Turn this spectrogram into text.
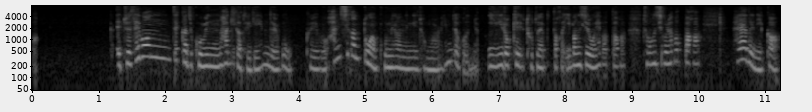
막, 애초에 세 번째까지 고민하기가 되게 힘들고 그리고 한 시간 동안 고민하는 게 정말 힘들거든요. 이렇게 도전해봤다가 이 방식으로 해봤다가 저 방식으로 해봤다가 해야 되니까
